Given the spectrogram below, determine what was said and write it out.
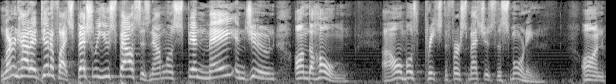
Learn how to identify, especially you spouses. Now, I'm going to spend May and June on the home. I almost preached the first message this morning on,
